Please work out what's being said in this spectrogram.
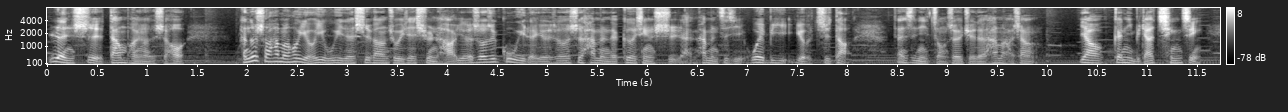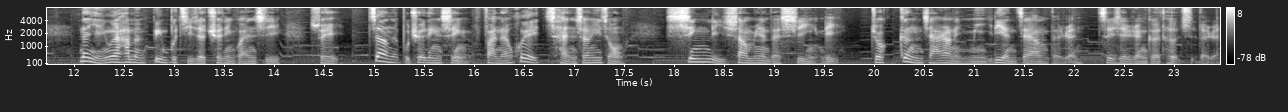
认识当朋友的时候，很多时候他们会有意无意的释放出一些讯号，有的时候是故意的，有的时候是他们的个性使然，他们自己未必有知道，但是你总是会觉得他们好像要跟你比较亲近。那也因为他们并不急着确定关系，所以这样的不确定性反而会产生一种心理上面的吸引力，就更加让你迷恋这样的人，这些人格特质的人。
